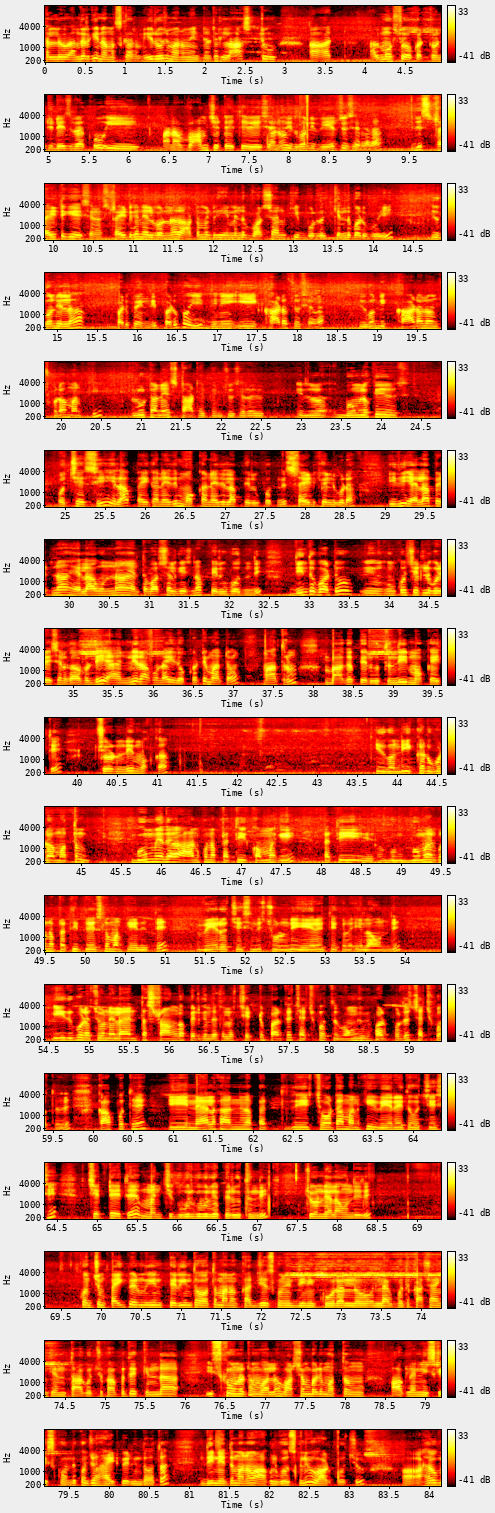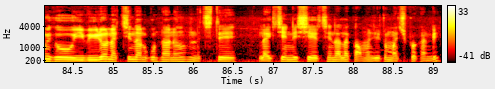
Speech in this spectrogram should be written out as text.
Hello అందరికీ నమస్కారం. ఈరోజు మనం ఏంటంటే లాస్ట్ ఆల్మోస్ట్ ఒక ట్వంటీ డేస్ బ్యాక్ ఈ మన వామ్ చెట్టు అయితే వేసాను ఇదిగోండి వేరు చూశారు కదా? ఇది స్ట్రైట్గా వేసాను స్ట్రైట్గా నిలబడినది ఆటోమేటిక్గా ఏమైంది వర్షానికి బురద కింద పడిపోయి ఇదిగోండి ఇలా పడిపోయింది. పడిపోయి దీని ఈ కాడ చూసారా ఇదిగోండి ఈ కాడలోంచి కూడా మనకి రూట్ అనేది స్టార్ట్ అయిపోయింది. చూసారా ఇది భూమిలోకి వచ్చేసి ఇలా పైకి అనేది మొక్క అనేది ఇలా పెరిగిపోతుంది. సైడ్కి వెళ్ళి కూడా ఇది ఎలా పెట్టినా ఎలా ఉన్నా ఎంత వర్షాలు వేసినా పెరిగిపోతుంది. దీంతోపాటు ఇంకో చెట్లు కూడా వేసాను కాబట్టి అన్నీ రాకుండా ఇది ఒక్కటి మాత్రం మాత్రం బాగా పెరుగుతుంది ఈ మొక్క అయితే. చూడండి మొక్క. ఇదిగోండి ఇక్కడ కూడా మొత్తం భూమి మీద ఆనుకున్న ప్రతి కొమ్మకి ప్రతి భూమి ఆనుకున్న ప్రతి ప్లేస్లో మనకి ఏదైతే వేరు వచ్చేసింది చూడండి ఏరైతే ఇక్కడ ఇలా ఉంది. ఇది కూడా చూడండి ఇలా ఎంత స్ట్రాంగ్గా పెరిగింది. అసలు చెట్టు పడితే చచ్చిపోతుంది వంగి పడిపోతే చచ్చిపోతుంది. కాకపోతే ఈ నేల కానిన ప్రతి చోట మనకి వేరైతే వచ్చేసి చెట్టు అయితే మంచి గుబురు గుబురుగా పెరుగుతుంది. చూడండి ఎలా ఉంది ఇది. కొంచెం పైకి పెరిగి పెరిగిన తర్వాత మనం కట్ చేసుకొని దీని కూరల్లో లేకపోతే కషాయం కింద తాగొచ్చు. కాకపోతే కింద ఇసుక ఉండటం వల్ల వర్షం పడి మొత్తం ఆకులన్నీ ఇసుకేసుకుంది. కొంచెం హైట్ పెరిగిన తర్వాత దీన్ని అయితే మనం ఆకులు కోసుకుని వాడుకోవచ్చు. ఐ హోప్ మీకు ఈ వీడియో నచ్చింది అనుకుంటున్నాను నచ్చితే లైక్ చేయండి షేర్ చేయండి అలా కామెంట్ చేయడం మర్చిపోకండి.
